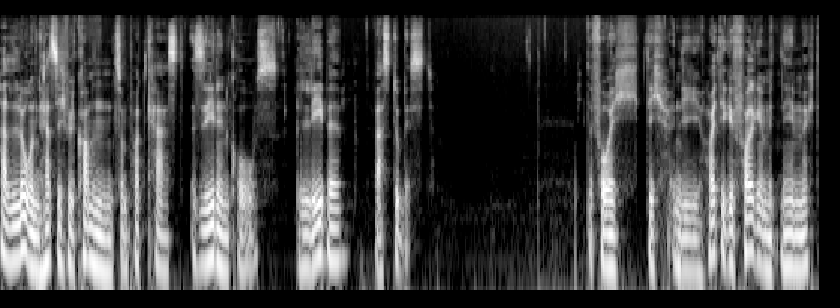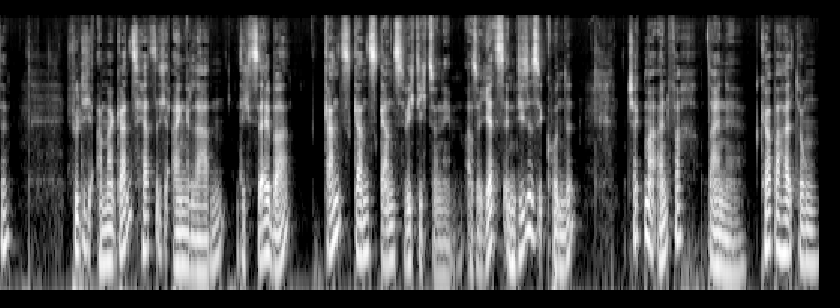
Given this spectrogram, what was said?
Hallo und herzlich willkommen zum Podcast Seelengroß. Lebe, was du bist. Bevor ich dich in die heutige Folge mitnehmen möchte, fühl dich einmal ganz herzlich eingeladen, dich selber ganz, ganz, ganz wichtig zu nehmen. Also jetzt in dieser Sekunde, check mal einfach deine Körperhaltung,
